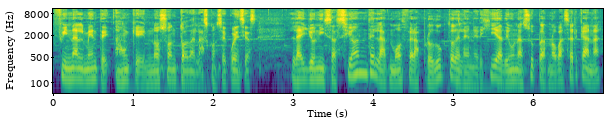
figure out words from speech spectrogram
Finalmente, aunque no son todas las consecuencias, la ionización de la atmósfera producto de la energía de una supernova cercana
